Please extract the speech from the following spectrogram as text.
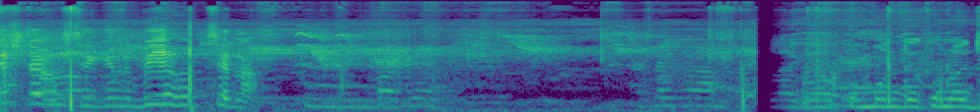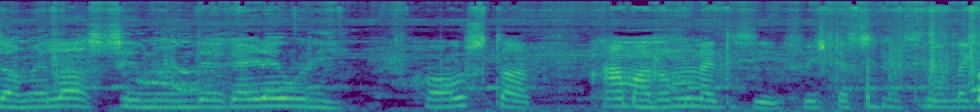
চেষ্টা করছি কিন্তু বিয়ে হচ্ছে না। লাগে মধ্যে কোনো ঝামেলা আসছে নন্দে গাইডা উড়ি। উস্তাদ আমারও মনে হইতেছে ফিসটা সিলেকশন লাগে।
